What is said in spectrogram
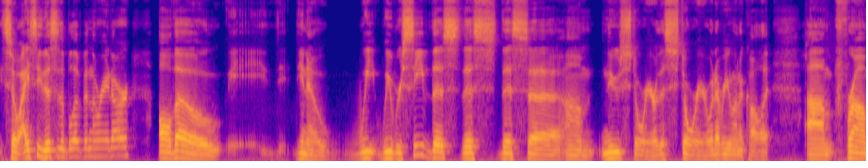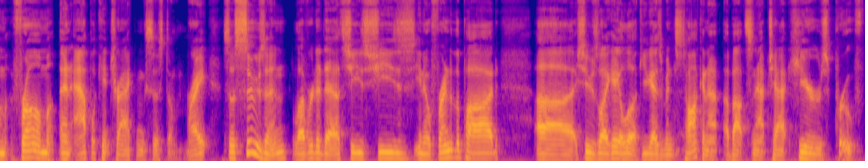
so I see this as a blip in the radar. Although, you know, we we received this this this uh, um, news story or this story or whatever you want to call it um, from from an applicant tracking system, right? So Susan, love her to death. She's she's you know friend of the pod. Uh, she was like, "Hey, look, you guys have been talking about Snapchat. Here's proof."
